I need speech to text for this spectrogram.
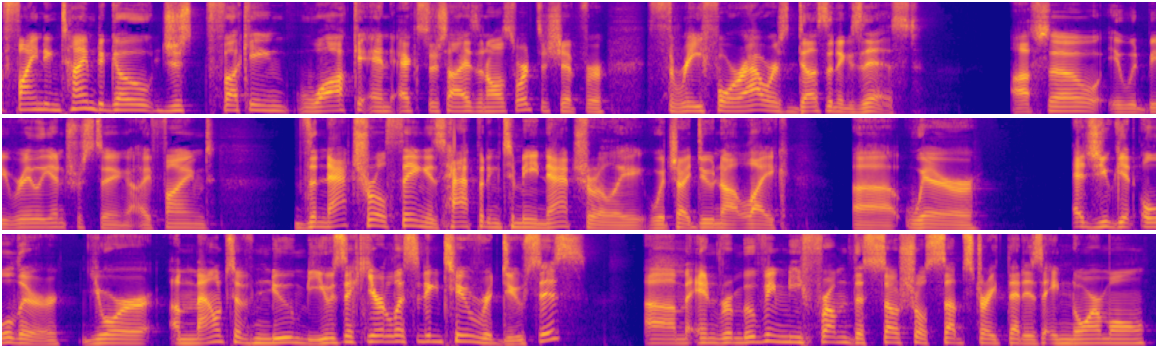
finding time to go just fucking walk and exercise and all sorts of shit for three, four hours doesn't exist. Also, it would be really interesting. I find the natural thing is happening to me naturally, which I do not like, uh, where as you get older, your amount of new music you're listening to reduces, um, and removing me from the social substrate that is a normal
